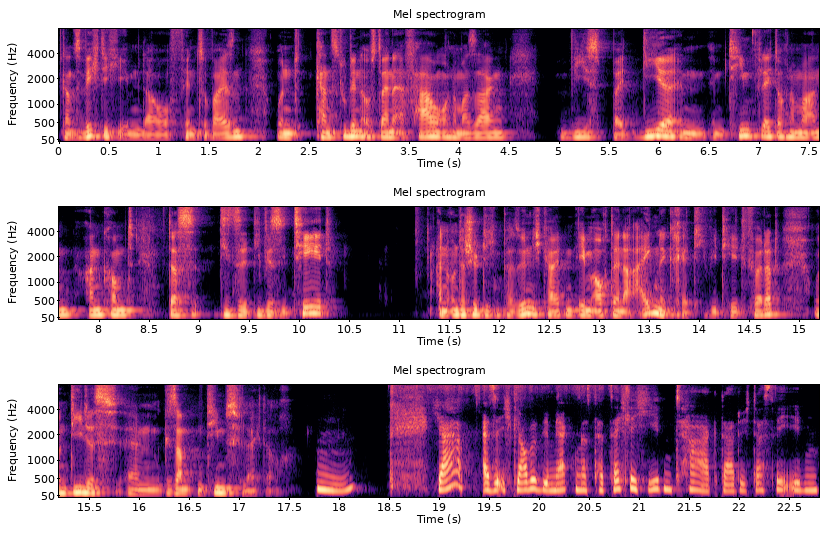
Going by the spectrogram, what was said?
ganz wichtig, eben darauf hinzuweisen. Und kannst du denn aus deiner Erfahrung auch nochmal sagen, wie es bei dir im, im Team vielleicht auch nochmal an, ankommt, dass diese Diversität an unterschiedlichen Persönlichkeiten eben auch deine eigene Kreativität fördert und die des ähm, gesamten Teams vielleicht auch. Mhm. Ja, also ich glaube, wir merken das tatsächlich jeden Tag, dadurch, dass wir eben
